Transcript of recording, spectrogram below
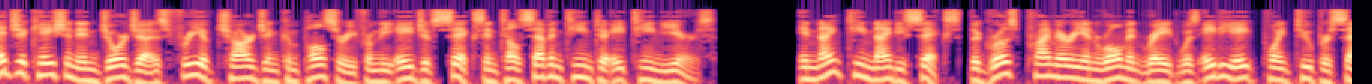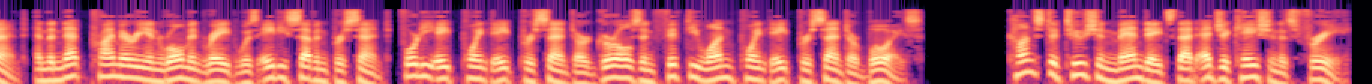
Education in Georgia is free of charge and compulsory from the age of 6 until 17 to 18 years. In 1996, the gross primary enrollment rate was 88.2%, and the net primary enrollment rate was 87%, 48.8% are girls and 51.8% are boys. Constitution mandates that education is free.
